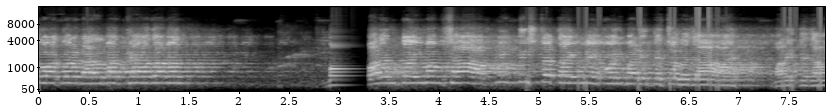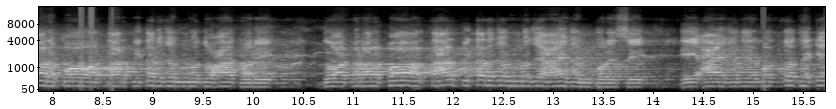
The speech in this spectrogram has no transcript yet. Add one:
দোয়া করে ডাল ভাত খাওয়া যাবেন। বলেন তো ইমাম সাহেব, নির্দিষ্ট টাইমে ওই বাড়িতে চলে যায়। বাড়িতে যাওয়ার পর তার পিতার জন্য দোয়া করে। দোয়া করার পর তার পিতার জন্য যে আয়োজন করেছে, এই আয়োজনের মধ্য থেকে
